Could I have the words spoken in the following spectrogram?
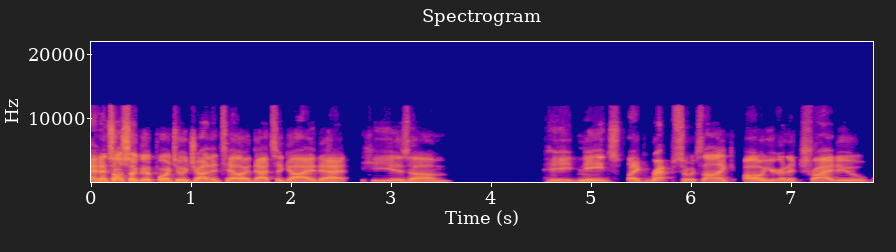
And it's also a good point too, Jonathan Taylor. That's a guy that he is um he needs like reps. So it's not like, oh, you're gonna try to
